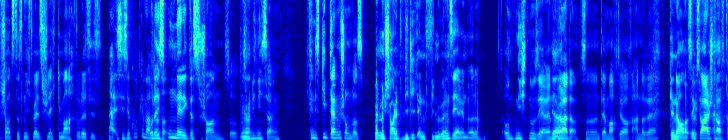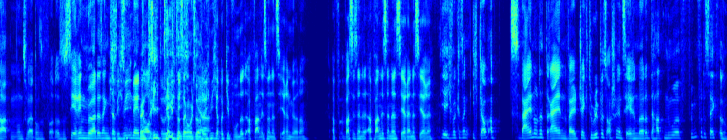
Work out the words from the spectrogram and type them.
schaut das nicht, weil es ist schlecht gemacht oder es ist. Nein, es ist ja gut gemacht. Oder ist also- unnötig, das zu schauen. So, das Ja. würde ich nicht sagen. Ich finde, es gibt einem schon was. Man, man schaut halt wirklich einen Film über einen Serienmörder. Und nicht nur Serienmörder, sondern der macht ja auch andere Genau. Sexualstraftaten und so weiter und so fort. Also Serienmörder ist eigentlich ich zu mich- nett ausgedrückt. Triebtäter, mich- sagen wir mal so. Da habe Ja. ich mich aber gewundert, ab wann ist man ein Serienmörder? Ab, was ist eine, ab wann ist eine Serie eine Serie? Ja, ich wollte gerade sagen, ich glaube ab zwei oder dreien, weil Jack the Ripper ist auch schon ein Serienmörder und der hat nur fünf oder sechs, also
